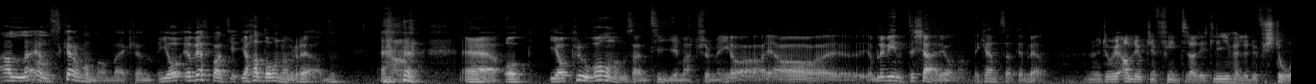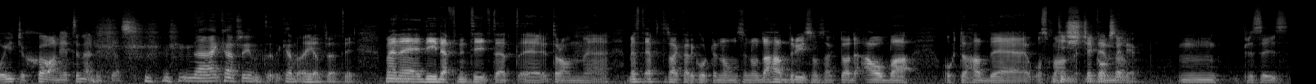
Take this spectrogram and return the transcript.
alla älskar honom verkligen. Jag, jag vet bara att jag, hade honom röd. eh, och jag provade honom sen 10 matcher men jag, jag, jag blev inte kär i honom. Det kan jag inte säga att jag blev. Nu, du har ju aldrig gjort en fint i ditt liv heller. Du förstår ju inte skönheten här Lukas. Nej, kanske inte. Det kan Du har helt rätt i. Men eh, det är definitivt ett eh, utav de eh, mest eftertraktade korten någonsin. Och då hade du ju som sagt, du hade Auba och du hade Osman Piszczek också. Mm, precis.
